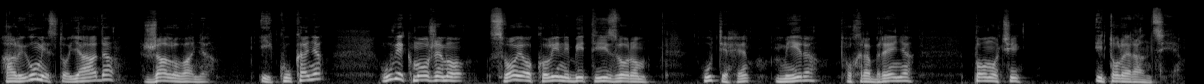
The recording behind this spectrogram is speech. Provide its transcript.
ali umjesto jada, žalovanja i kukanja, uvijek možemo svoje okolini biti izvorom utjehe, mira, ohrabrenja, pomoći i tolerancije.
